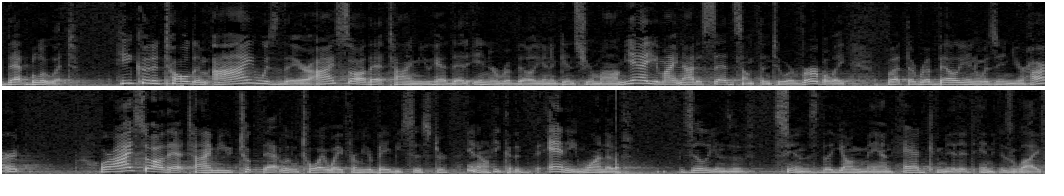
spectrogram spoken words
that blew it. He could have told him, I was there. I saw that time you had that inner rebellion against your mom. Yeah, you might not have said something to her verbally, but the rebellion was in your heart. Or I saw that time you took that little toy away from your baby sister. You know, he could have, any one of zillions of sins the young man had committed in his life.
